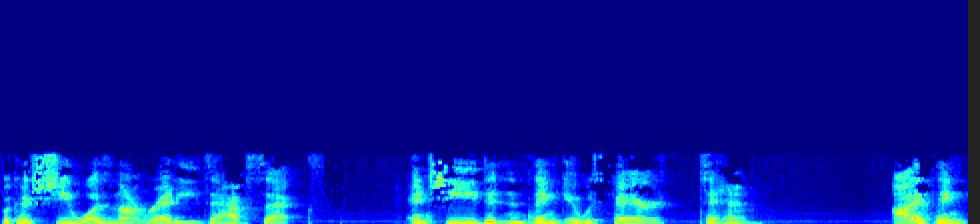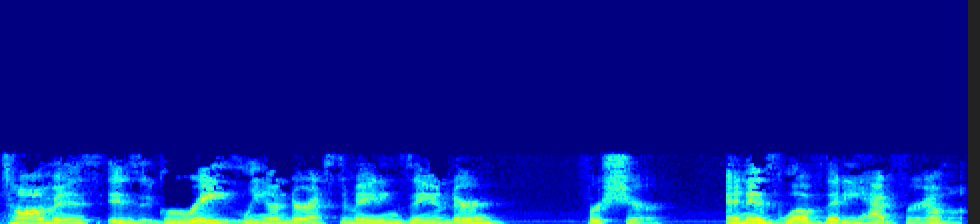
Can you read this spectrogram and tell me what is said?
because she was not ready to have sex and she didn't think it was fair to him. I think Thomas is greatly underestimating Xander for sure and his love that he had for Emma.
